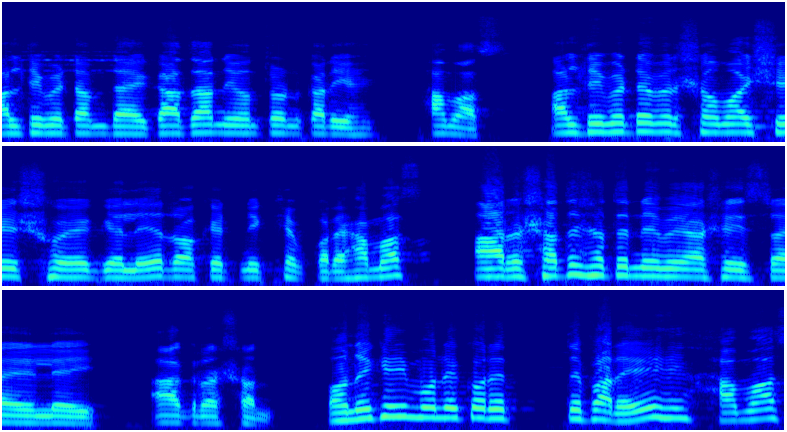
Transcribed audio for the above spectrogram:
আলটিমেটাম দেয় গাজা নিয়ন্ত্রণকারী হামাস। আলটিমেটামের সময় শেষ হয়ে গেলে রকেট নিক্ষেপ করে হামাস। আর সাথে সাথে নেমে আসে ইসরায়েলি আগ্রাসন। অনেকেই মনে করতে পারে, হামাস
